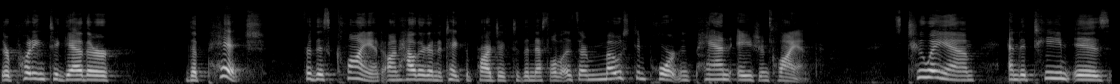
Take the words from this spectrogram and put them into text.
They're putting together the pitch for this client on how they're going to take the project to the next level. It's their most important pan Asian client. It's 2 a.m., and the team is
